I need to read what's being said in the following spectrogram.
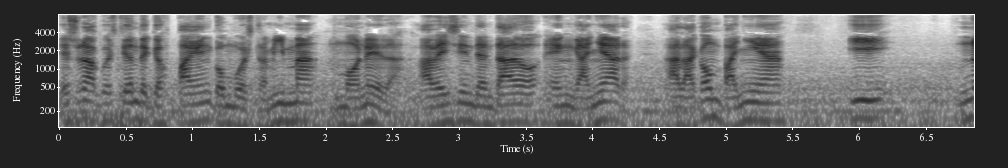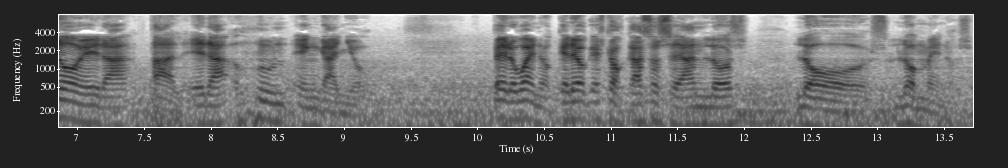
es una cuestión de que os paguen con vuestra misma moneda. Habéis intentado engañar a la compañía y no era tal, era un engaño. Pero bueno, creo que estos casos sean los, los, los menos.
